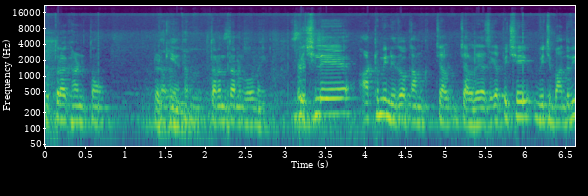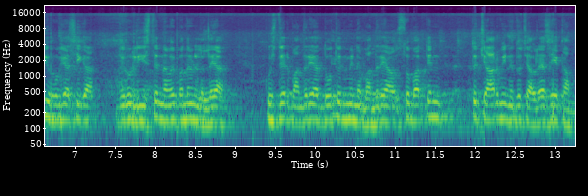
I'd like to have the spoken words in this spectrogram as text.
ਉੱਤਰਾਖੰਡ ਤੋਂ ਲੜਕੀਆਂ ਨੇ ਤਰਨ ਤਾਰਨ ਤੋਂ ਨਹੀਂ ਪਿਛਲੇ 8 ਮਹੀਨੇ ਤੋਂ ਕੰਮ ਚੱਲ ਰਿਹਾ ਸੀਗਾ। ਪਿੱਛੇ ਵਿੱਚ ਬੰਦ ਵੀ ਹੋ ਗਿਆ ਸੀਗਾ। ਜਦੋਂ ਲੀਜ਼ ਤੇ ਨਵੇਂ ਬੰਦੇ ਨੇ ਲੈ ਲਿਆ ਕੁਝ ਦੇਰ ਬੰਦ ਰਿਹਾ 2-3 ਮਹੀਨੇ ਬੰਦ ਰਿਹਾ ਉਸ ਤੋਂ ਬਾਅਦ 3 ਤੋਂ 4 ਮਹੀਨੇ ਤੋਂ ਚੱਲ ਰਿਹਾ ਸੀ ਇਹ ਕੰਮ।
